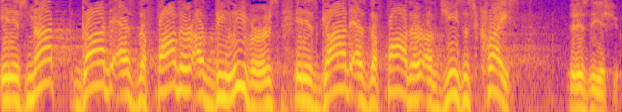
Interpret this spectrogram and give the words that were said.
it is not God as the Father of believers, it is God as the Father of Jesus Christ that is the issue.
